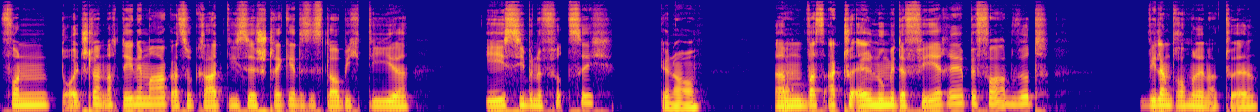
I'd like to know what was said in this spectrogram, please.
von Deutschland nach Dänemark? Also gerade diese Strecke, das ist glaube ich die E47. Genau. Ähm, ja. Was aktuell nur mit der Fähre befahren wird. Wie lange braucht man denn aktuell?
